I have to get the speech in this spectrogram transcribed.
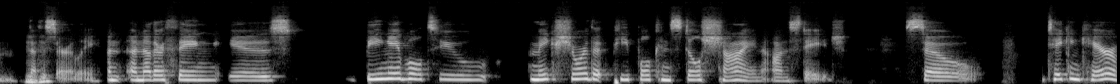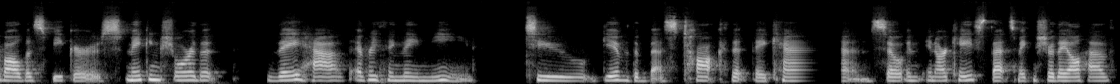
mm-hmm. necessarily. Another thing is being able to make sure that people can still shine on stage. So taking care of all the speakers, making sure that they have everything they need to give the best talk that they can. So in, in our case, that's making sure they all have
